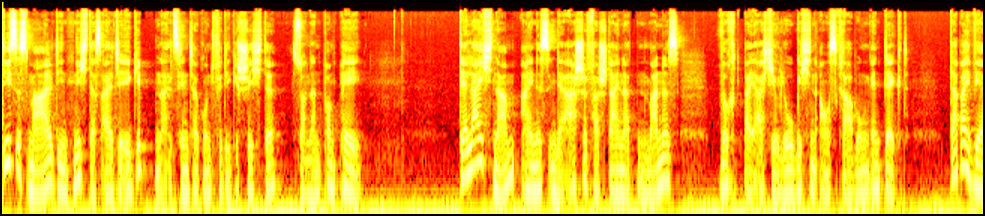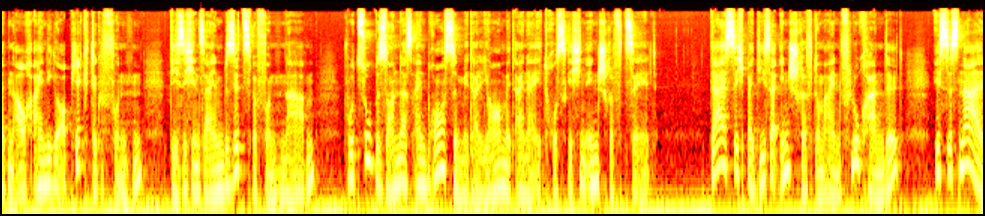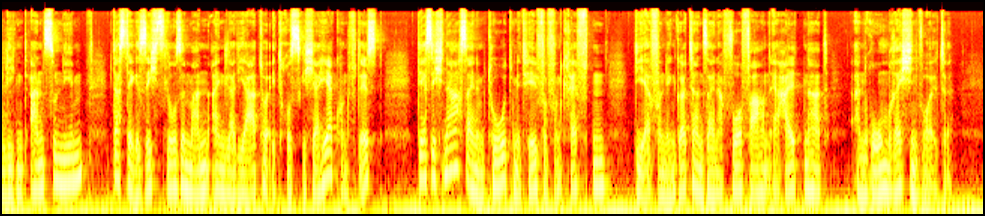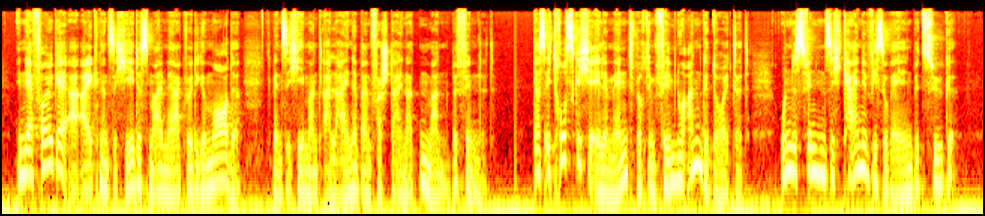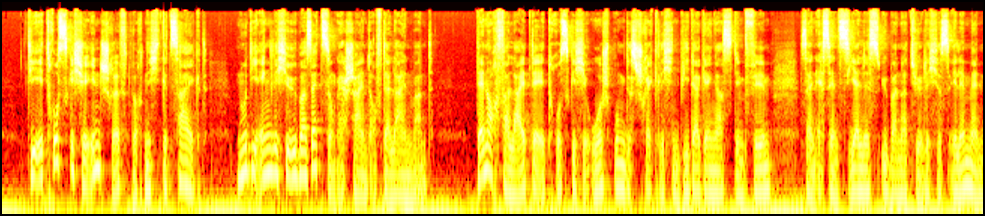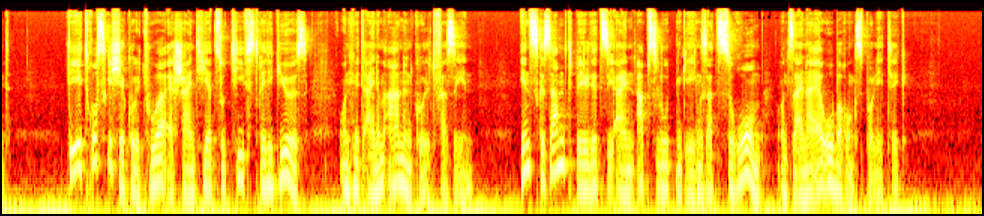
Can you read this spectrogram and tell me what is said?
dieses Mal dient nicht das alte Ägypten als Hintergrund für die Geschichte, sondern Pompeji. Der Leichnam eines in der Asche versteinerten Mannes wird bei archäologischen Ausgrabungen entdeckt. Dabei werden auch einige Objekte gefunden, die sich in seinem Besitz befunden haben, wozu besonders ein Bronzemedaillon mit einer etruskischen Inschrift zählt da es sich bei dieser Inschrift um einen Fluch handelt, ist es naheliegend anzunehmen, dass der gesichtslose Mann ein Gladiator etruskischer Herkunft ist, der sich nach seinem Tod mit Hilfe von Kräften, die er von den Göttern seiner Vorfahren erhalten hat, an Rom rächen wollte. In der Folge ereignen sich jedes Mal merkwürdige Morde, wenn sich jemand alleine beim versteinerten Mann befindet. Das etruskische Element wird im Film nur angedeutet und es finden sich keine visuellen Bezüge. Die etruskische Inschrift wird nicht gezeigt, nur die englische Übersetzung erscheint auf der Leinwand. Dennoch verleiht der etruskische Ursprung des schrecklichen Wiedergängers dem Film sein essentielles übernatürliches Element. Die etruskische Kultur erscheint hier zutiefst religiös und mit einem Ahnenkult versehen. Insgesamt bildet sie einen absoluten Gegensatz zu Rom und seiner Eroberungspolitik.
